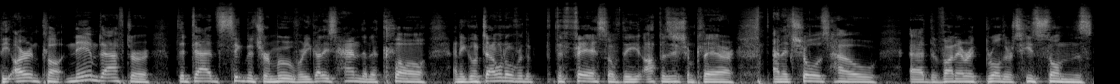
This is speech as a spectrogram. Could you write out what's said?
The Iron Claw, named after the dad's signature move, where he got his hand in a claw and he go down over the, the face of the opposition player, and it shows how uh, the Von Erich brothers, his sons,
